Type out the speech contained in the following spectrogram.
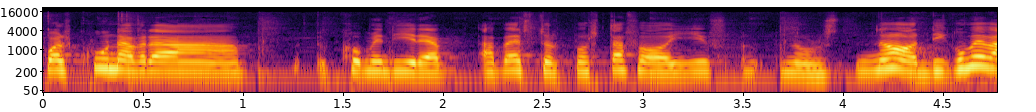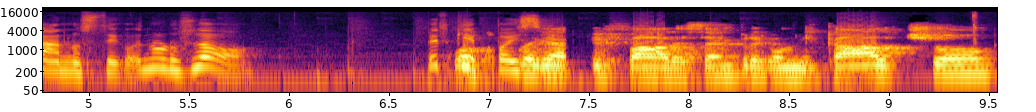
qualcuno avrà, come dire, ap- aperto il portafogli. non no, di come vanno queste cose, non lo so. Perché poi Qualcosa si... che ha a che fare sempre con il calcio.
